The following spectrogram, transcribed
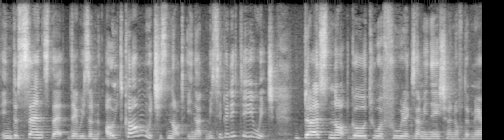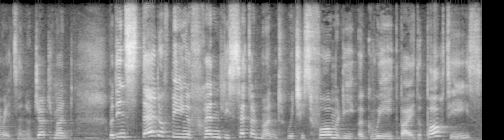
in the sense that there is an outcome, which is not inadmissibility, which does not go to a full examination of the merits and a judgment. But instead of being a friendly settlement, which is formally agreed by the parties,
